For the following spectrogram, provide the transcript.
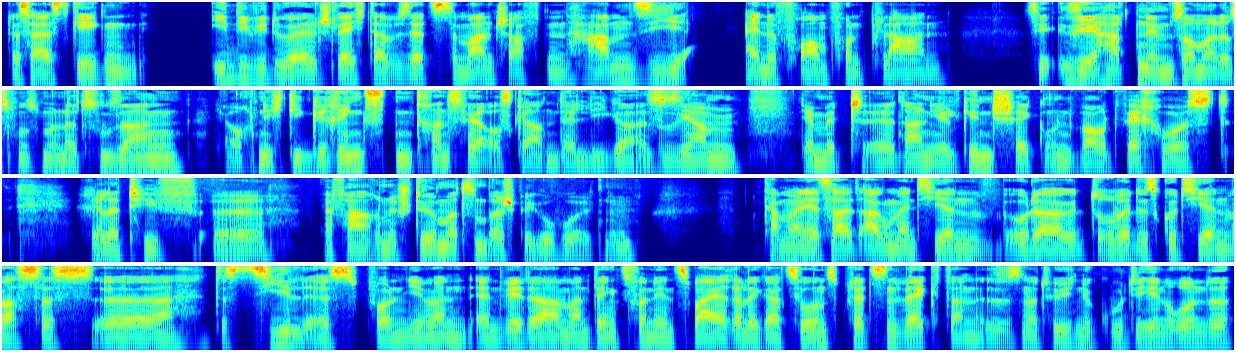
Das heißt, gegen individuell schlechter besetzte Mannschaften haben sie eine Form von Plan. Sie, sie hatten im Sommer, das muss man dazu sagen, ja auch nicht die geringsten Transferausgaben der Liga. Also sie haben ja mit äh, Daniel Ginczek und Wout Weghorst relativ äh, erfahrene Stürmer zum Beispiel geholt. Ne? Kann man jetzt halt argumentieren oder darüber diskutieren, was das, äh, das Ziel ist von jemand. Entweder man denkt von den zwei Relegationsplätzen weg, dann ist es natürlich eine gute Hinrunde,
